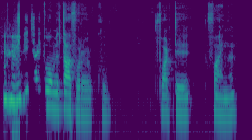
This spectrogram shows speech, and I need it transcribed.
Uh-huh. Și aici ai tu o metaforă cu foarte faină,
